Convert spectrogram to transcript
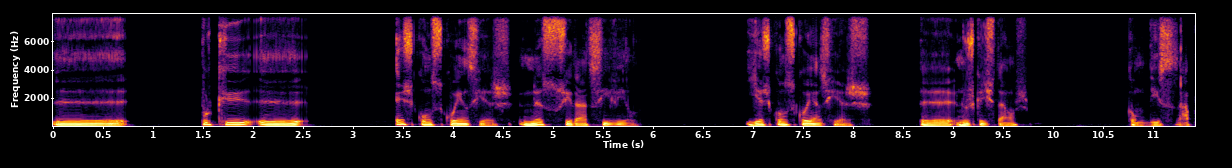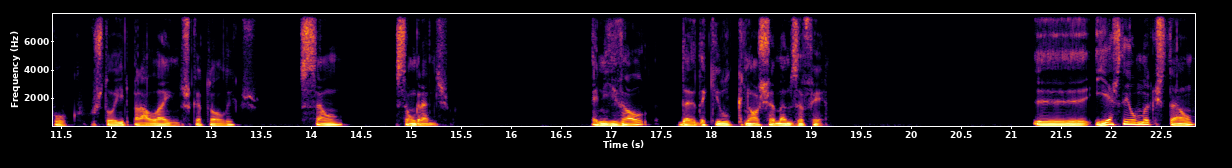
Eh, porque as consequências na sociedade civil e as consequências nos cristãos, como disse há pouco, estou a ir para além dos católicos, são são grandes. A nível da, daquilo que nós chamamos a fé. Uh, e esta é uma questão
